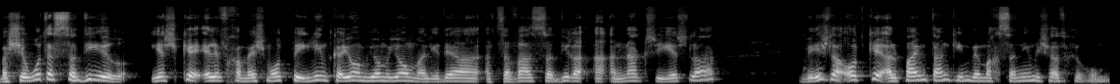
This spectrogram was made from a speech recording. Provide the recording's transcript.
בשירות הסדיר יש כ-1,500 פעילים כיום יום יום על ידי הצבא הסדיר הענק שיש לה, ויש לה עוד כאלפיים טנקים במחסנים לשעת חירום.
